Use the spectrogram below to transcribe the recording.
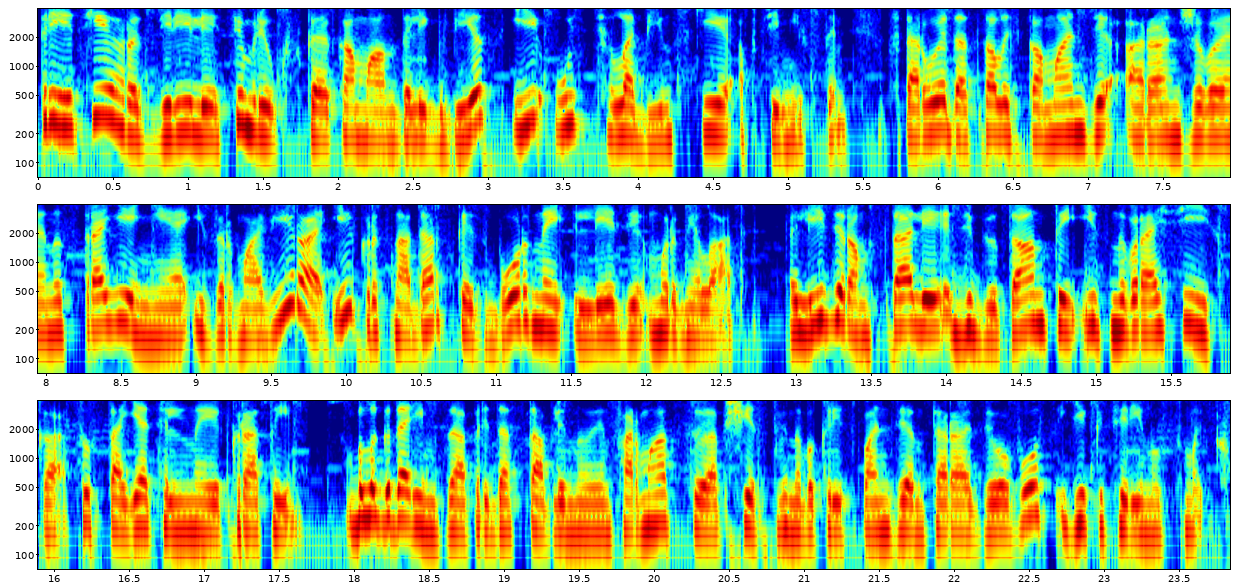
Третьи разделили Темрюкская команда «Ликбез» и Усть-Лабинские «Оптимисты». Второе досталось команде «Оранжевое настроение» из Армавира и краснодарской сборной «Леди Мармелад». Лидером стали дебютанты из Новороссийска «Состоятельные кроты». Благодарим за предоставленную информацию общественного корреспондента «Радио ВОЗ» Екатерину Смык.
